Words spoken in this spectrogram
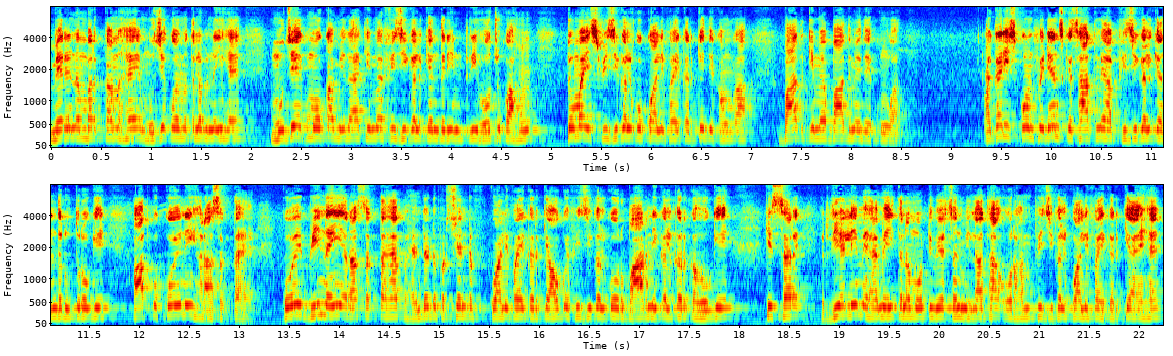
मेरे नंबर कम है, मुझे कोई मतलब नहीं है। मुझे एक मौका मिला कि मैं फ़िज़िकल के अंदर एंट्री हो चुका हूँ तो मैं इस फ़िज़िकल को क्वालिफाई करके दिखाऊँगा। बाद की मैं बाद में देखूँगा। अगर इस कॉन्फिडेंस के साथ में आप फ़िज़िकल के अंदर उतरोगे, आपको कोई नहीं हरा सकता है। कोई भी नहीं हरा सकता है। आप हंड्रेड परसेंट क्वालिफाई करके आओगे फ़िज़िकल को और बाहर निकल कर कहोगे कि, सर रियली में हमें इतना मोटिवेशन मिला था और हम फ़िज़िकल क्वालिफाई करके आए हैं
